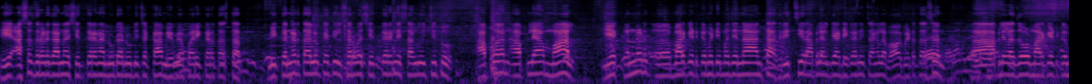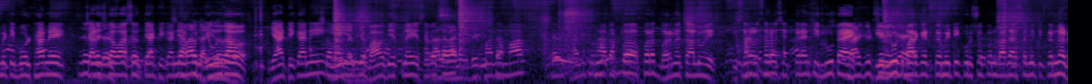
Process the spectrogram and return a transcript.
हे असंच रडगाणं शेतकऱ्यांना लुटालुटीचं काम हे व्यापारी करत असतात. मी कन्नड तालुक्यातील सर्व शेतकऱ्यांनी सांगू इच्छितो आपण आपल्या माल हे कन्नड मार्केट कमिटीमध्ये न आणता रितशीर आपल्याला ज्या ठिकाणी चांगला भाव भेटत असेल आपल्याला जवळ मार्केट कमिटी बोलठाणे चाळीसगाव असेल त्या ठिकाणी आपण घेऊन जावं. या ठिकाणी हे योग्य भाव देत नाही. सरळ माझा माल खाली करून आता परत भरणं चालू आहे. ही सरळ सरळ शेतकऱ्यांची लूट आहे. ही लूट मार्केट कमिटी कृषी उत्पन्न बाजार समिती कन्नड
